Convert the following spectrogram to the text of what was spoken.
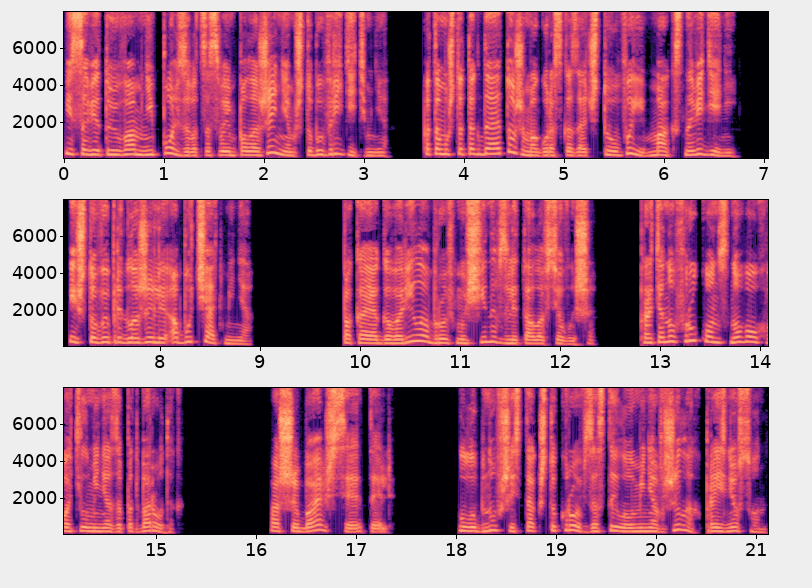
«И советую вам не пользоваться своим положением, чтобы вредить мне, потому что тогда я тоже могу рассказать, что вы маг сновидений, и что вы предложили обучать меня». Пока я говорила, бровь мужчины взлетала все выше. Протянув руку, он снова ухватил меня за подбородок. «Ошибаешься, Этель. Улыбнувшись так, что кровь застыла у меня в жилах, произнес он.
